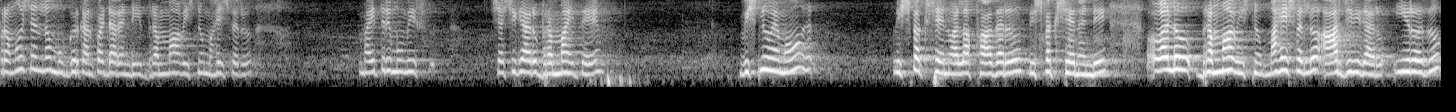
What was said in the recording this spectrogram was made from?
ప్రమోషన్లో ముగ్గురు కనపడ్డారండి. బ్రహ్మ విష్ణు మహేశ్వరు. మైత్రి మూవీస్ శశి గారు బ్రహ్మ అయితే విష్ణు ఏమో విశ్వక్షేన్ వాళ్ళ ఫాదరు విశ్వక్షేన్ అండి. వాళ్ళు బ్రహ్మ విష్ణు మహేశ్వర్లు ఆర్జీవి గారు. ఈరోజు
